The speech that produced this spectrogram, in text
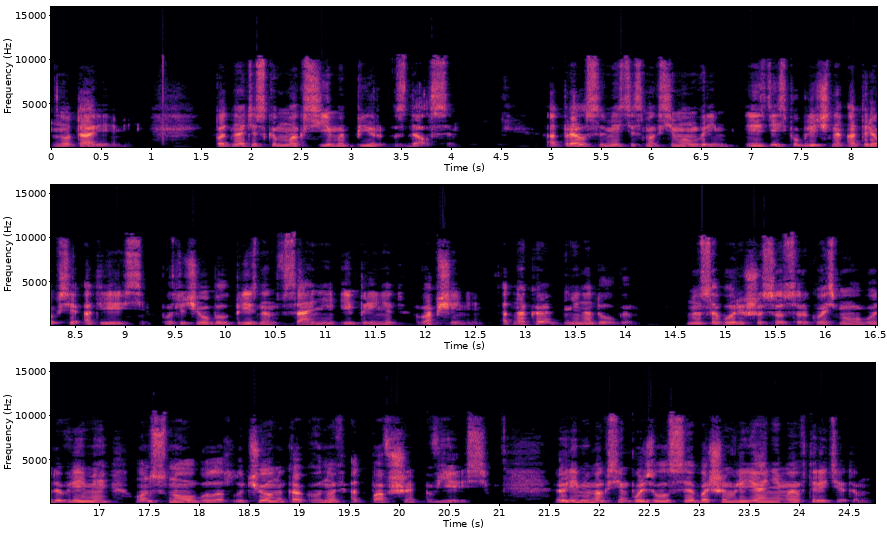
нотариями. Под натиском Максима пир сдался. Отправился вместе с Максимом в Рим и здесь публично отрекся от ереси, после чего был признан в сане и принят в общение. Однако ненадолго. На соборе 648 года в Риме он снова был отлучен, как вновь отпавший в ересь. В Риме Максим пользовался большим влиянием и авторитетом.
